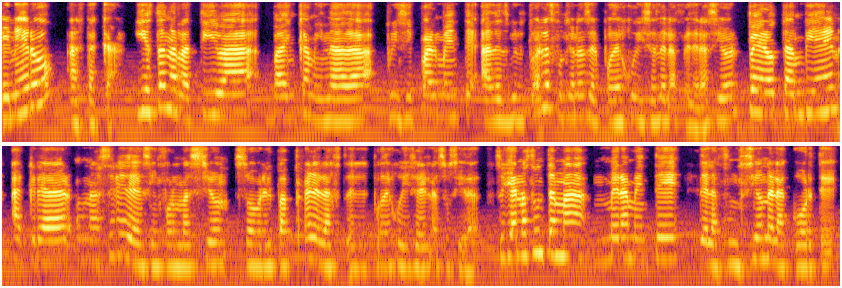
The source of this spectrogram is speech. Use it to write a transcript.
enero hasta acá. Y esta narrativa va encaminada principalmente a desvirtuar las funciones del Poder Judicial de la Federación, pero también a crear una serie de desinformación sobre el papel del Poder Judicial en la sociedad. Eso ya no es un tema meramente de la función de la Corte,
